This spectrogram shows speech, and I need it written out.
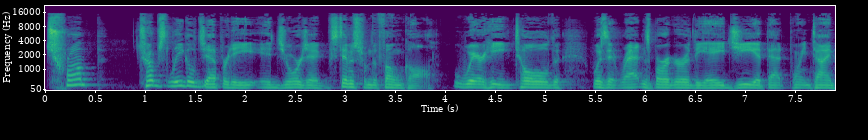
Trump Trump's legal jeopardy in Georgia stems from the phone call where he told was it Raffensperger, the AG at that point in time,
